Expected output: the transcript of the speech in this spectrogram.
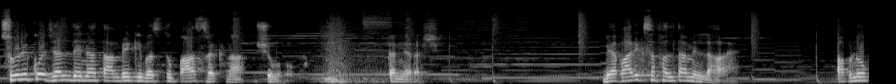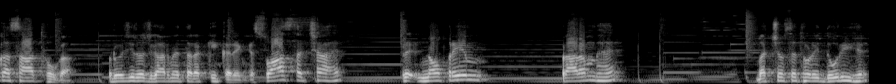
सूर्य को जल देना, तांबे की वस्तु पास रखना शुभ होगा। कन्या राशि। व्यापारिक सफलता मिल रहा है। अपनों का साथ होगा। रोजी रोज़गार में तरक्की करेंगे। स्वास्थ्य अच्छा है। नौप्रेम प्रारंभ है। बच्चों से थोड़ी दूरी है।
